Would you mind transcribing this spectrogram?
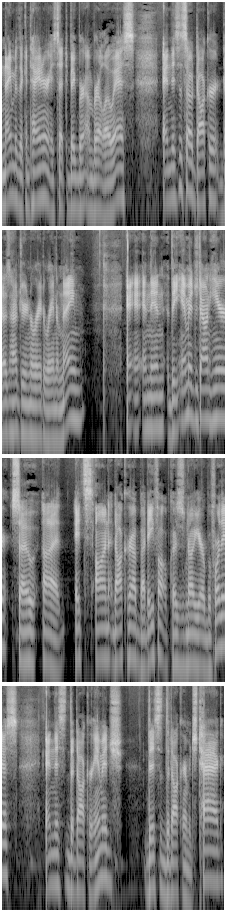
name of the container is set to Big Bear Umbrel OS. And this is so Docker doesn't have to generate a random name and, and then the image down here, so uh, it's on Docker Hub by default because there's no year before this. And this is the Docker image. This is the Docker image tag.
